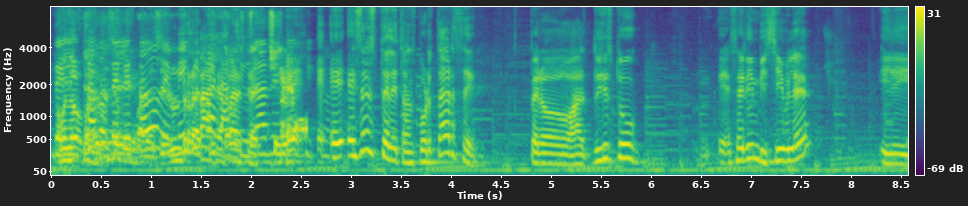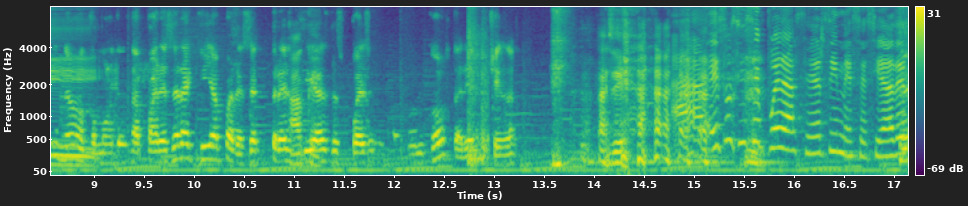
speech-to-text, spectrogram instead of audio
Del, Bueno, estado, pero del estado de México a la Ciudad de. México. Eh, eh, eso es teletransportarse. Pero ah, dices tú, ser invisible y... No, como desaparecer aquí y aparecer tres Ah, días después en Acapulco, estaría muy chido. Así. Ah, eso sí se puede hacer sin necesidad de Sí.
